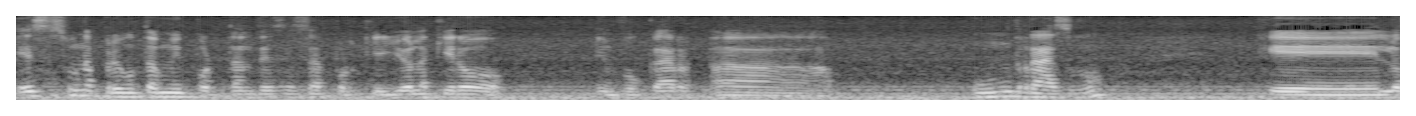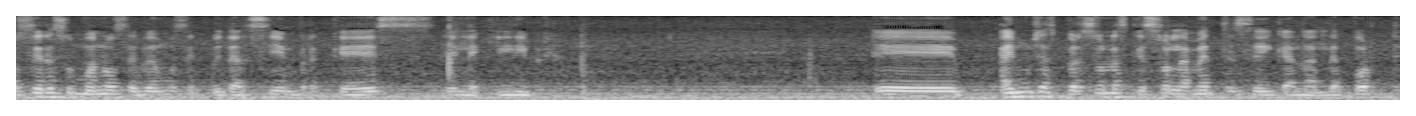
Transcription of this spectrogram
esa es una pregunta muy importante, César, porque yo la quiero enfocar a un rasgo que los seres humanos debemos de cuidar siempre, que es el equilibrio. Eh, hay muchas personas que solamente se dedican al deporte,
